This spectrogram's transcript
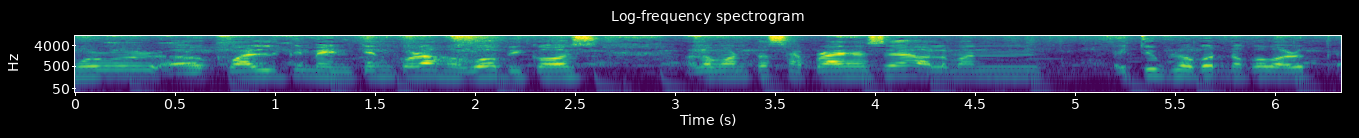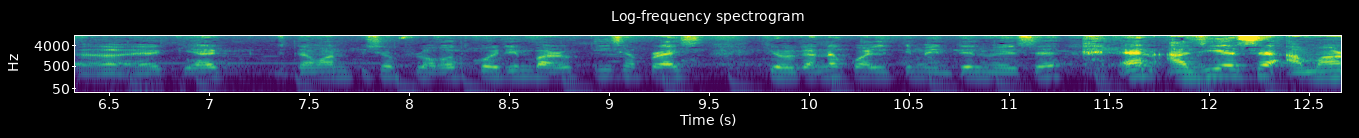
মোৰ কোৱালিটি মেইনটেইন কৰা হ'ব বিকজ অলপমান এটা ছাৰপ্ৰাইজ আছে অলপমান এইটো ভ্লগত নকওঁ আহ, ইয়াৰ দুটামান পিছত ভ্লগত কৈ দিম বাৰু কি ছাৰপ্ৰাইজ কিহৰ কাৰণে কোৱালিটি মেইনটেইন হৈ আছে। এণ্ড আজি আছে আমাৰ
